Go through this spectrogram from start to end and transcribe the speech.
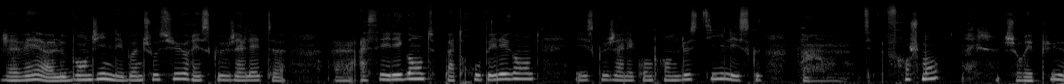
j'avais euh, le bon jean, les bonnes chaussures? Est-ce que j'allais être assez élégante, pas trop élégante? Est-ce que j'allais comprendre le style? Est-ce que... Enfin, franchement, j'aurais pu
